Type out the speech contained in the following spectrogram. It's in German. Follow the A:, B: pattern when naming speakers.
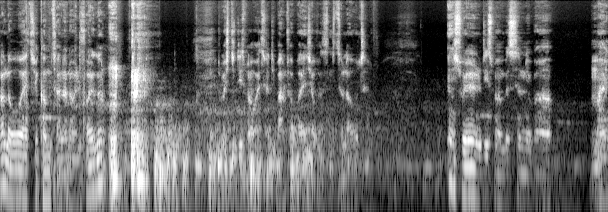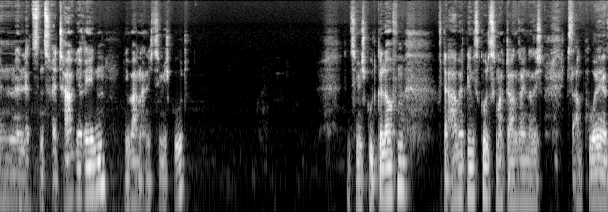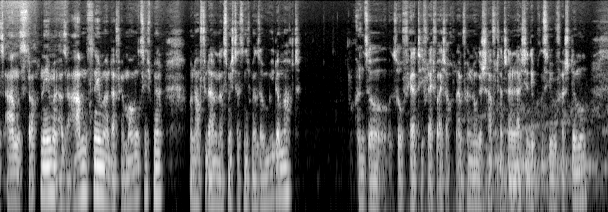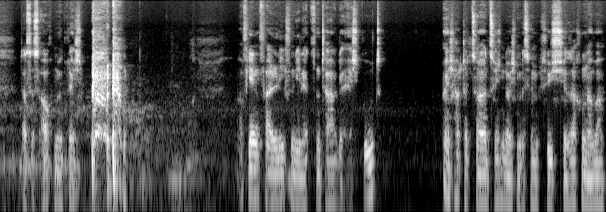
A: Hallo, herzlich willkommen zu einer neuen Folge. Ich möchte diesmal, heute fährt die Bahn vorbei, ich hoffe, es ist nicht zu laut. Ich will diesmal ein bisschen über meine letzten zwei Tage reden. Die waren eigentlich ziemlich gut. Sind ziemlich gut gelaufen. Auf der Arbeit lief es gut. Es mag daran sein, dass ich das Abhol jetzt abends doch nehme, also abends nehme und dafür morgens nicht mehr. Und hoffe dann, dass mich das nicht mehr so müde macht. Und so, so fertig. Vielleicht war ich auch einfach nur geschafft, hatte eine leichte depressive Verstimmung. Das ist auch möglich. Auf jeden Fall liefen die letzten Tage echt gut. Ich hatte zwar zwischendurch ein bisschen psychische Sachen, aber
